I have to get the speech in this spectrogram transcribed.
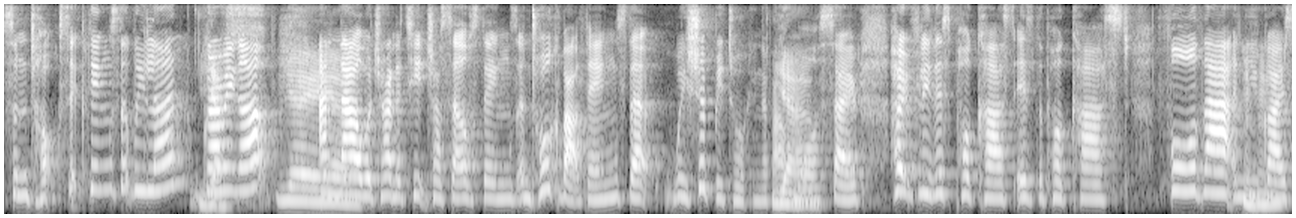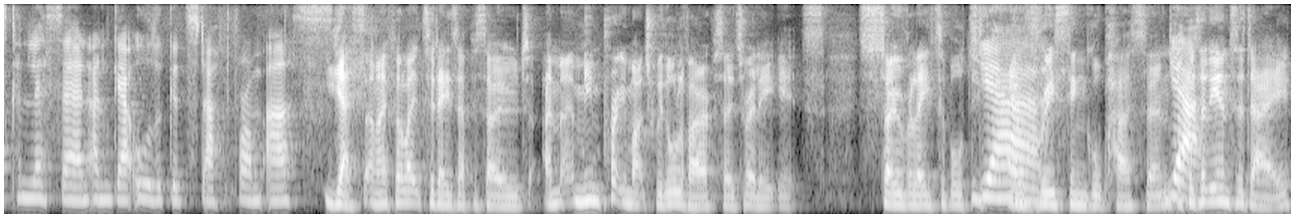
some toxic things that we learned growing Yes. up Yeah, yeah, and yeah. now we're trying to teach ourselves things and talk about things that we should be talking about more so hopefully this podcast is the podcast for that and Mm-hmm. you guys can listen and get all the good stuff from us Yes, and I feel like today's episode, I mean, pretty much with all of our episodes, really, it's so relatable to Yeah. every single person. Yeah. Because at the end of the day,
